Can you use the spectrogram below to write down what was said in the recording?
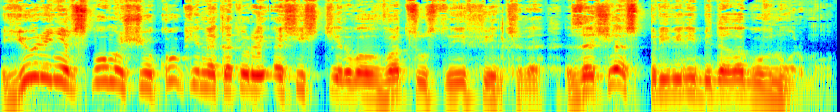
Юринев с помощью Кукина, который ассистировал в отсутствии фельдшера, за час привели бедолагу в норму.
